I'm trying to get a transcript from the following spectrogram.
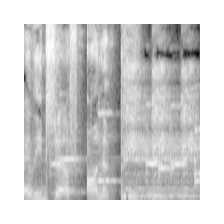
Haley Jeff on the beat. beat, beat.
